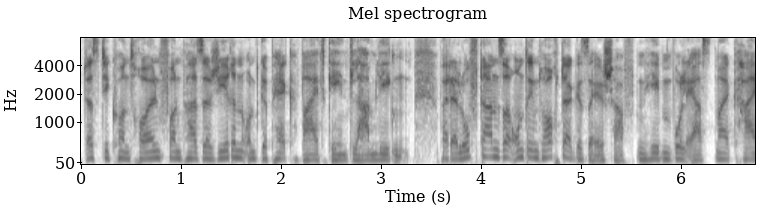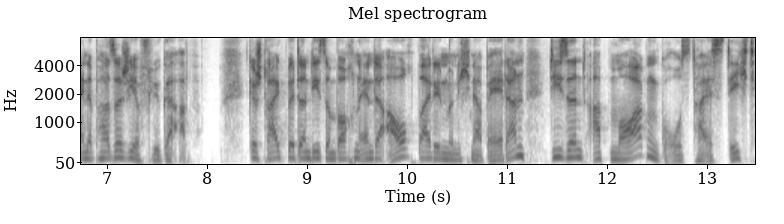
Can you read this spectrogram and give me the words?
dass die Kontrollen von Passagieren und Gepäck weitgehend lahm liegen. Bei der Lufthansa und den Tochtergesellschaften heben wohl erstmal keine Passagierflüge ab. Gestreikt wird an diesem Wochenende auch bei den Münchner Bädern. Die sind ab morgen großteils dicht,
